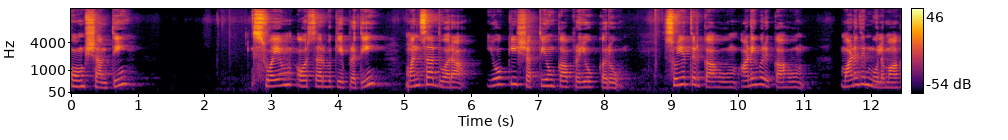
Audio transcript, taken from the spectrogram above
ओम शांति स्वयं और सर्व के प्रति मनसा द्वारा योग की शक्तियों का प्रयोग करो சுயத்திற்காகவும் அனைவருக்காகவும் மனதின் மூலமாக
